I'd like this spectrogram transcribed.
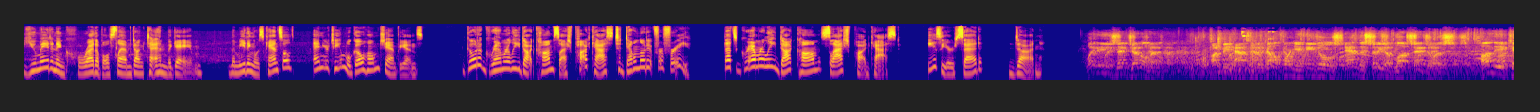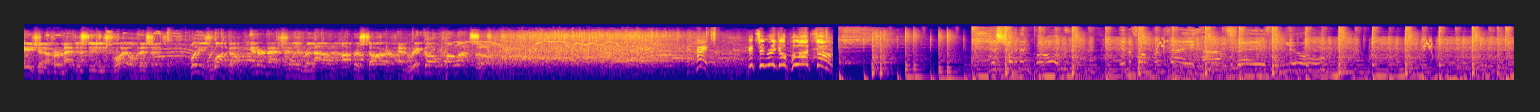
You made an incredible slam dunk to end the game. The meeting was canceled, and your team will go home champions. Go to grammarly.com slash podcast to download it for free. That's grammarly.com slash podcast. Easier said, done. Ladies and gentlemen, on behalf of the California Angels and the city of Los Angeles, on the occasion of Her Majesty's royal visit, please welcome internationally renowned opera star Enrico Palazzo. Hey, it's Enrico Palazzo! You should have been pulled in the front, but they have faith in you.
